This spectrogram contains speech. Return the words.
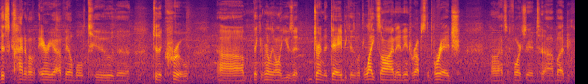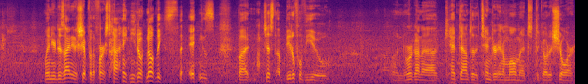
this kind of area available to the to the crew. Um, they can really only use it during the day because with lights on, it interrupts the bridge. Oh, that's unfortunate. Uh, but when you're designing a ship for the first time, you don't know these things. But just a beautiful view. And we're gonna head down to the tender in a moment to go to shore.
